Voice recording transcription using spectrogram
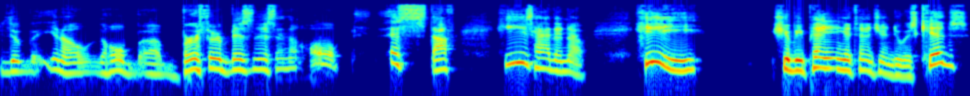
the you know the whole uh, birther business and the whole this stuff. He's had enough. He should be paying attention to his kids,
